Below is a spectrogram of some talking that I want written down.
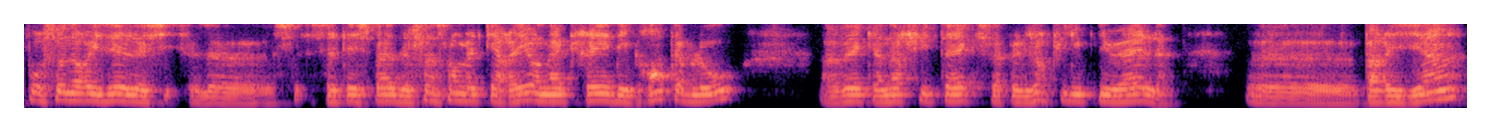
pour sonoriser cet espace de 500 mètres carrés, on a créé des grands tableaux avec un architecte qui s'appelle Jean-Philippe Nuel, parisien,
